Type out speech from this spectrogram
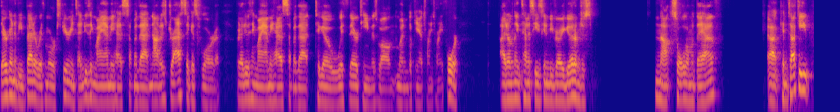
They're going to be better with more experience. I do think Miami has some of that, not as drastic as Florida, but I do think Miami has some of that to go with their team as well when looking at 2024. I don't think Tennessee is going to be very good. I'm just not sold on what they have. Uh, Kentucky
